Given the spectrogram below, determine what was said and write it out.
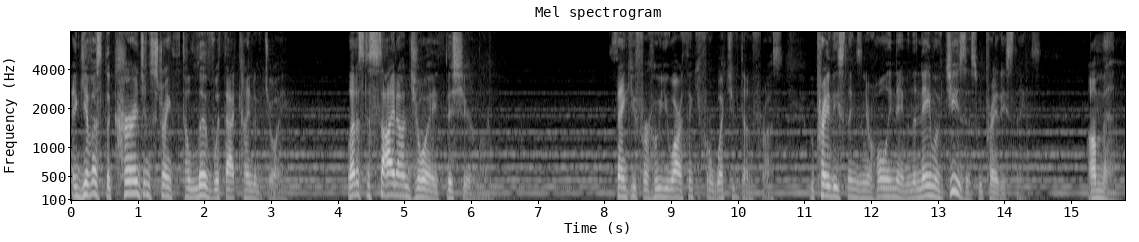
and give us the courage and strength to live with that kind of joy. Let us decide on joy this year, Lord. Thank you for who you are. Thank you for what you've done for us. We pray these things in your holy name. In the name of Jesus, we pray these things. Amen.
